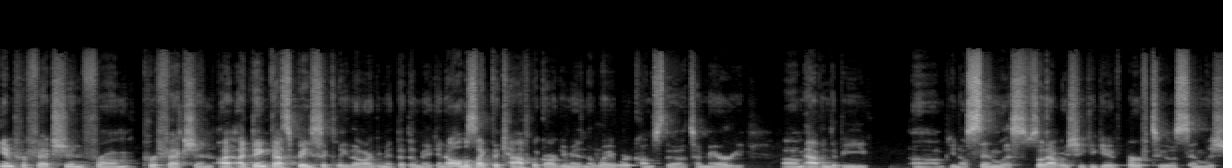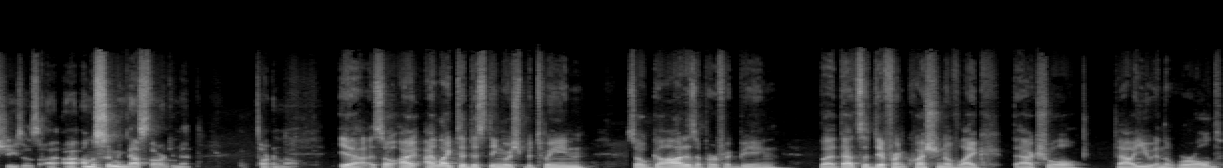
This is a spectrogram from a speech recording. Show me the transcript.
imperfection from perfection? I, I think that's basically the argument that they're making, almost like the Catholic argument in the way where it comes to to Mary um, having to be um, you know sinless, so that way she could give birth to a sinless Jesus. I, I'm assuming that's the argument I'm talking about. Yeah. So I, I like to distinguish between so God is a perfect being, but that's a different question of like the actual value in the world.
